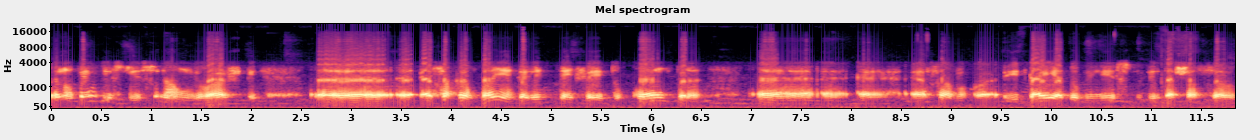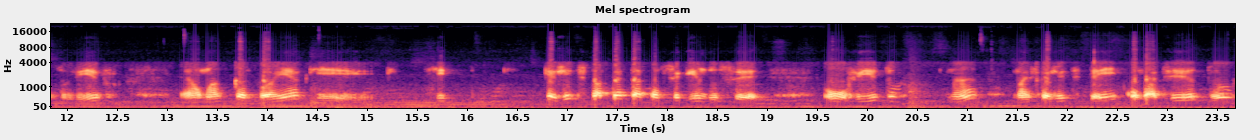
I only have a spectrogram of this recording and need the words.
eu não tenho visto isso não. Eu acho que é, essa campanha que a gente tem feito contra é, é, é essa ideia do ministro de taxação do livro é uma campanha que, que, que a gente está até está conseguindo ser ouvido, né? mas que a gente tem combatido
